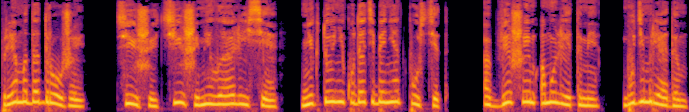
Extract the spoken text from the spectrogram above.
прямо до дрожи. «Тише, тише, милая Алисия, никто и никуда тебя не отпустит. Обвешаем амулетами, будем рядом.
